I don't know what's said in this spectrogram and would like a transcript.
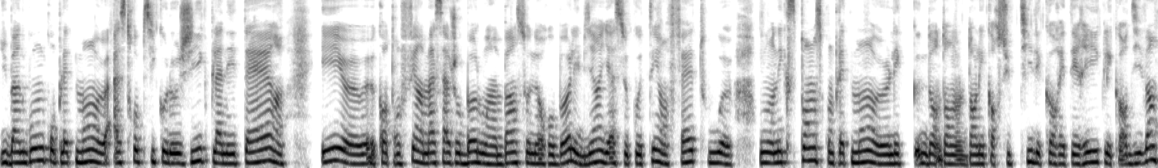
du bain de gong complètement astropsychologique, planétaire et euh, quand on fait un massage au bol ou un bain sonore au bol, eh bien, il y a ce côté en fait où, euh, où on expanse complètement euh, les, dans, dans, dans, les corps subtils, les corps éthériques, les corps divins.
